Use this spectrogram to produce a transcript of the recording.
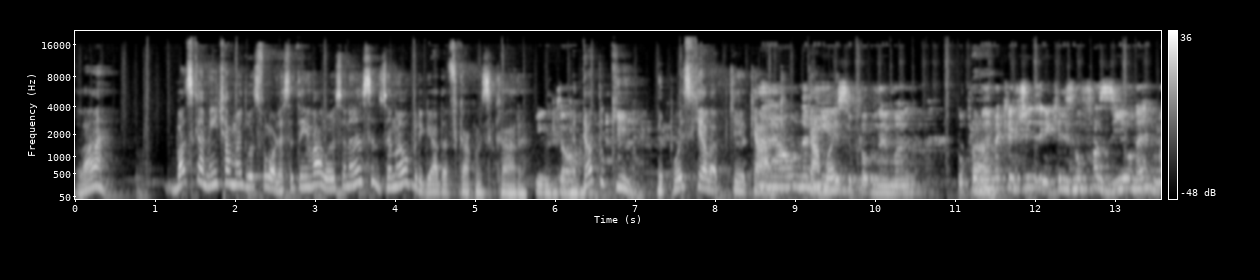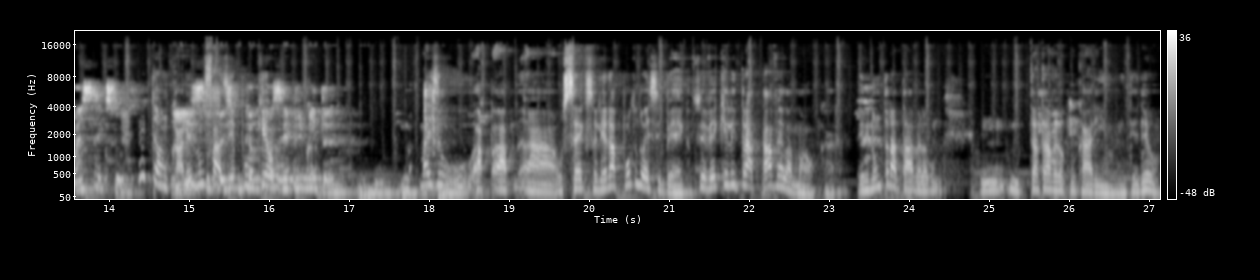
lá, basicamente a mãe do Otis falou: Olha, você tem valor, você não é, você não é obrigada a ficar com esse cara. Então. É tanto que depois que ela. Que, que a, não, não que é a mãe... esse o problema. O problema ah. é, que eles, é que eles não faziam, né, mais sexo. Então, cara, eles não faziam porque... Ela ficou reprimida. Mas o, a, a, a, o sexo ali era a ponta do iceberg. Você vê que ele tratava ela mal, cara. Ele não tratava ela com, um, tratava ela com carinho, entendeu?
